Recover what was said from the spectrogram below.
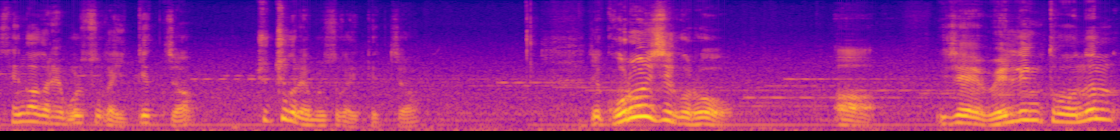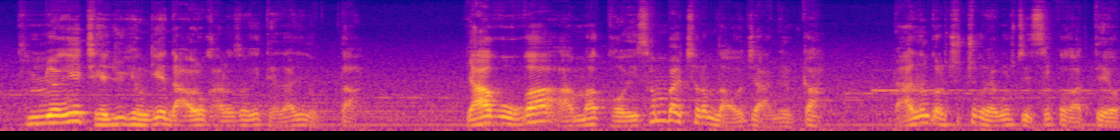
생각을 해볼 수가 있겠죠. 추측을 해볼 수가 있겠죠. 이제 그런 식으로 어 이제 웰링턴은 분명히 제주 경기에 나올 가능성이 대단히 높다 야구가 아마 거의 선발처럼 나오지 않을까 라는 걸 추측을 해볼 수 있을 것 같아요.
